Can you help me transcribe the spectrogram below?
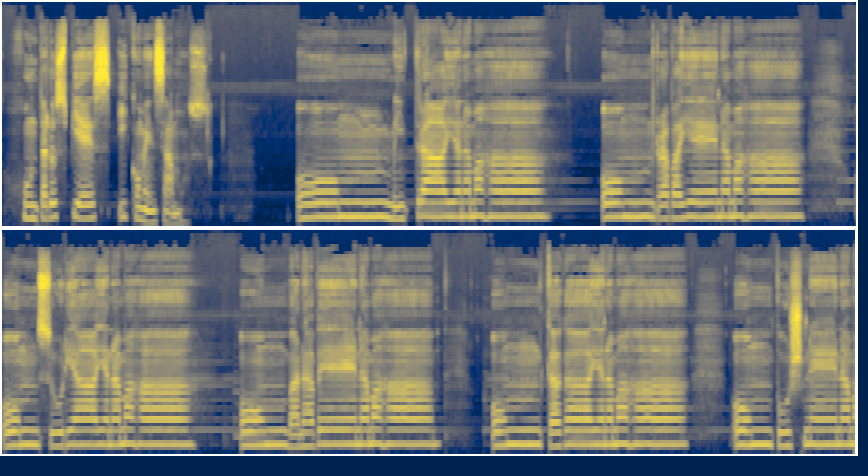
Junta los pies y comenzamos. Om Mitraya Namaha. Om Ravaye Namaha. Om Suryaya Namaha. Om Banave Namaha. ओम कगाय नम। ओं पूष्णे नम।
